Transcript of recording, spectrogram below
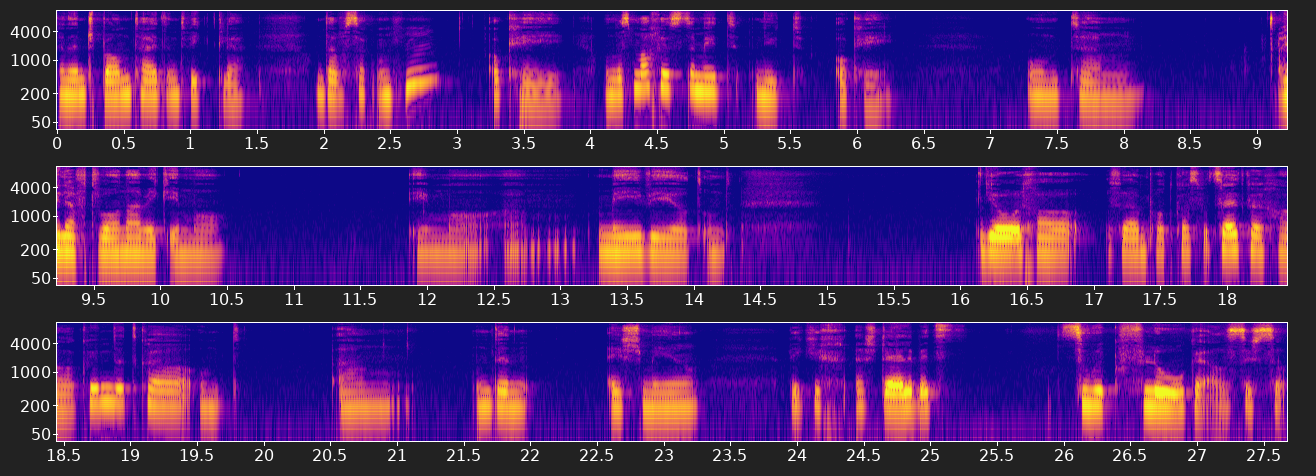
eine Entspanntheit entwickeln und einfach sagen, mhm, okay. Und was mache ich jetzt damit? Nicht, okay. Und ähm, weil auf die Wahrnehmung immer, immer ähm, mehr wird und ja, ich habe so einen Podcast erzählt, ich habe gekündigt und, ähm, und dann ist mir wirklich eine Stelle zugeflogen. Also es ist so,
